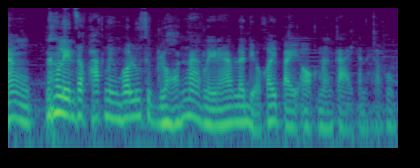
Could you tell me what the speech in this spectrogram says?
นั่งนั่งเรียนสักพักหนึ่งเพราะรู้สึกร้อนมากเลยนะครับ แล้วเดี๋ยวค่อยไปออกกำลังกายกันนะครับผม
